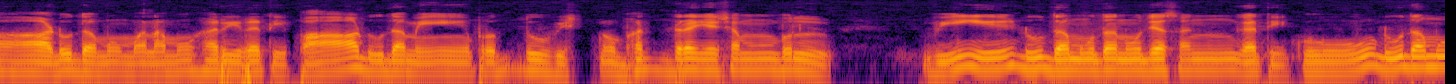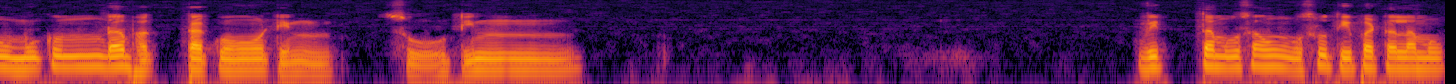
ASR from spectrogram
ఆడుదము మనము హరిరతి. పాడుదమే ప్రొద్దు విష్ణుభద్రయశంబుల్ వీడుదముదనుజ సంగతి కూడుదము ముకుంద భక్తకోటిన్ సూటిన్. విత్తము సంసృతిపటలము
